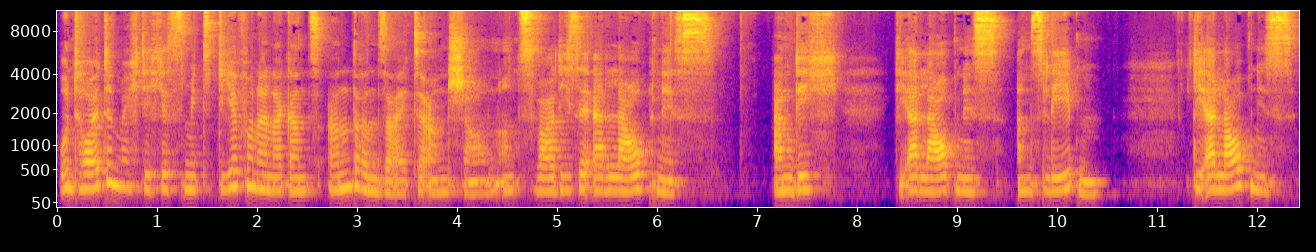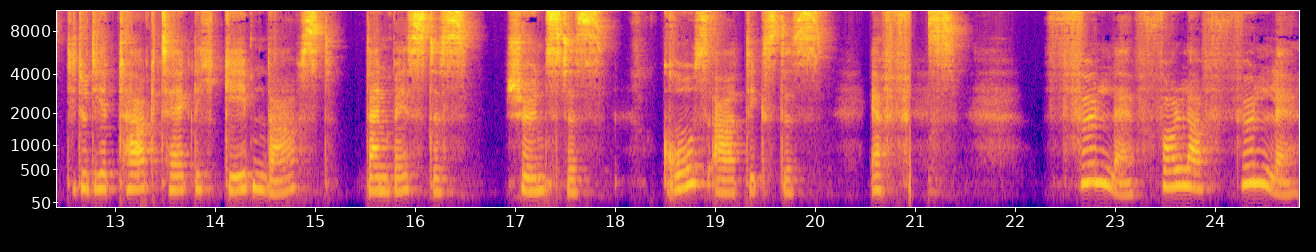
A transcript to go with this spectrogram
Und heute möchte ich es mit dir von einer ganz anderen Seite anschauen, und zwar diese Erlaubnis an dich, die Erlaubnis ans Leben, die Erlaubnis, die du dir tagtäglich geben darfst, dein Bestes, Schönstes, Großartigstes, Erfülltes, Fülle, voller Fülle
